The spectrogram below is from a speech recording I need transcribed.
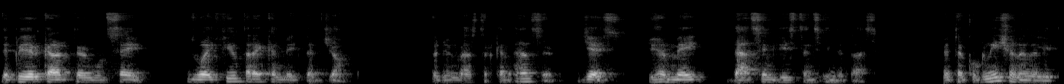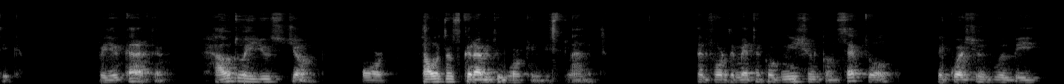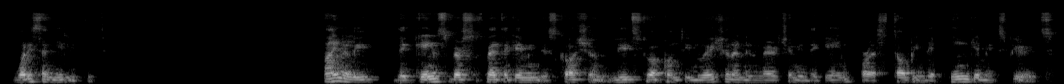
The player character will say, do I feel that I can make that jump? The new master can answer, yes, you have made that same distance in the past. Metacognition analytic. Player character, how do I use jump? Or how does gravity work in this planet? And for the metacognition conceptual, the question will be, what is an? Finally, the games versus metagaming discussion leads to a continuation and immersion in the game or a stop in the in-game experience.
